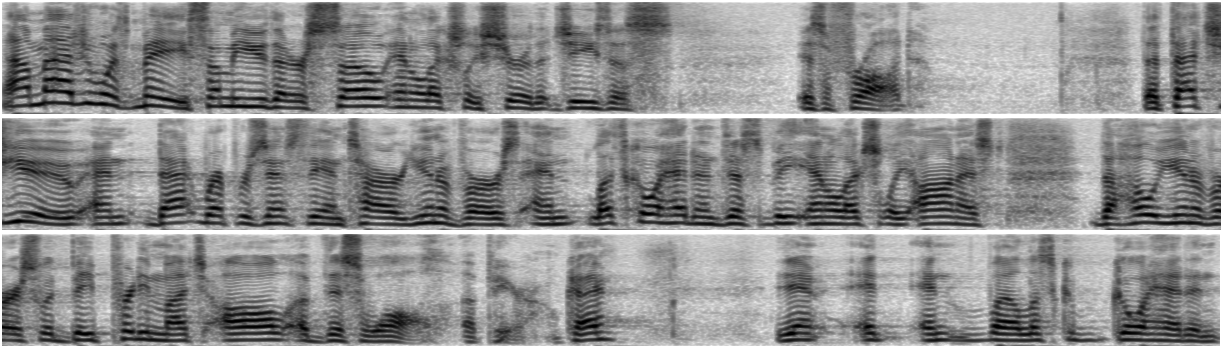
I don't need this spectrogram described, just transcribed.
Now imagine with me, some of you that are so intellectually sure that Jesus is a fraud. That that's you, and that represents the entire universe. And let's go ahead and just be intellectually honest. The whole universe would be pretty much all of this wall up here, okay? And, and, and well, let's go ahead and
